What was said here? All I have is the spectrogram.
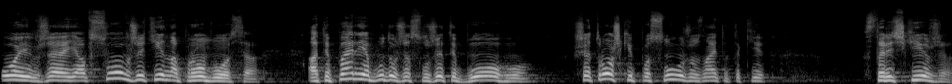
ой, вже я все в житті напробувався, а тепер я буду вже служити Богу. Ще трошки послужу, знаєте, такі старички вже.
